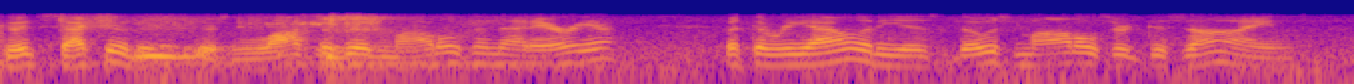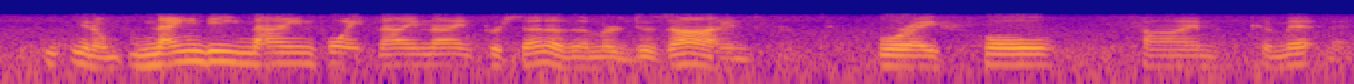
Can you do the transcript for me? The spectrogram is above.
good sector. There's, there's lots of good models in that area, but the reality is those models are designed. You know, 99.99% of them are designed for a full-time commitment.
